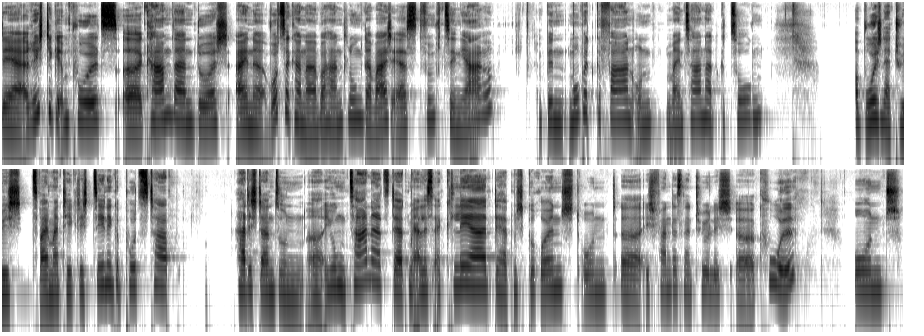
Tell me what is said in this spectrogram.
Der richtige Impuls äh, kam dann durch eine Wurzelkanalbehandlung. Da war ich erst 15 Jahre bin Moped gefahren und mein Zahn hat gezogen. Obwohl ich natürlich zweimal täglich Zähne geputzt habe, hatte ich dann so einen äh, jungen Zahnarzt, der hat mir alles erklärt, der hat mich geröntgt und äh, ich fand das natürlich äh, cool. Und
